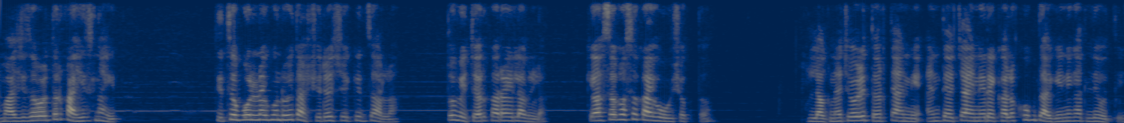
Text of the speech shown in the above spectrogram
माझ्याजवळ तर काहीच नाहीत. तिचं बोलणं ऐकून रोहित आश्चर्यचकित झाला. तो विचार करायला लागला की असं कसं काय होऊ शकतं? लग्नाच्या वेळी तर त्याने आणि त्याच्या आईने रेखाला खूप दागिने घातले होते.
